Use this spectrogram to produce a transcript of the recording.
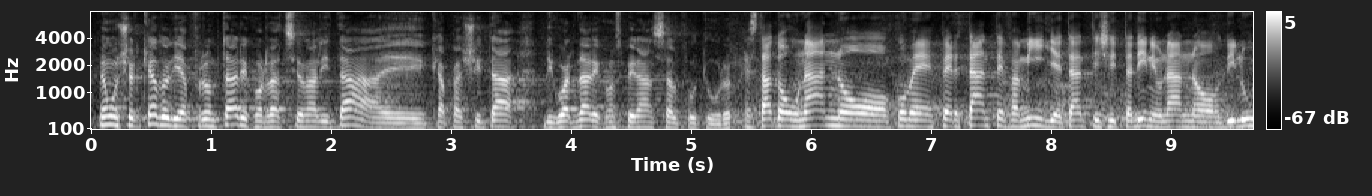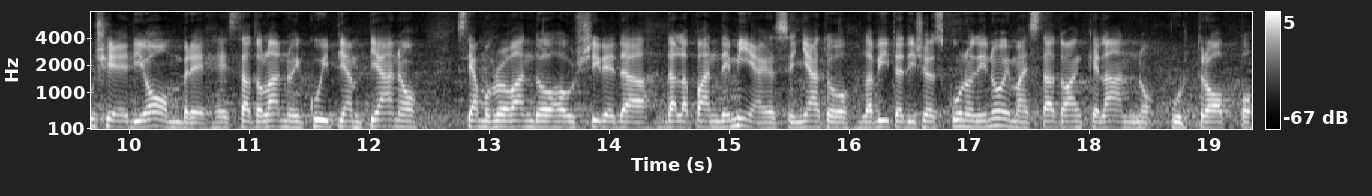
Abbiamo cercato di affrontare con razionalità e capacità di guardare con speranza al futuro. È stato un anno come per tante famiglie, tanti cittadini, un anno di luce e di ombre, è stato l'anno in cui pian piano stiamo provando a uscire da, dalla pandemia che ha segnato la vita di ciascuno di noi, ma è stato anche l'anno purtroppo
